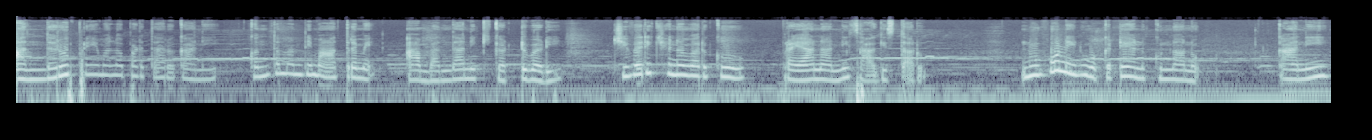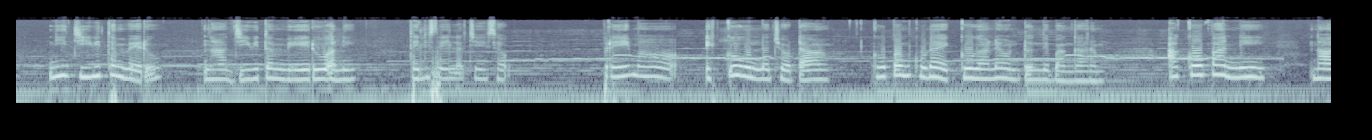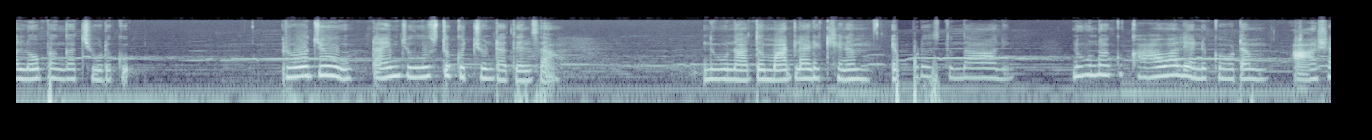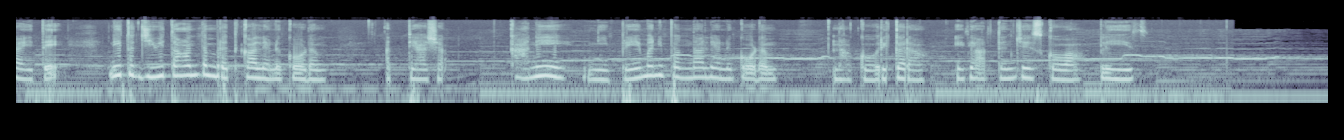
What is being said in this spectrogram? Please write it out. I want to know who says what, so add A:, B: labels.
A: అందరూ ప్రేమలో పడతారు కానీ కొంతమంది మాత్రమే ఆ బంధానికి కట్టుబడి చివరి క్షణం వరకు ప్రయాణాన్ని సాగిస్తారు. నువ్వు నేను ఒకటే అనుకున్నాను కానీ నీ జీవితం వేరు నా జీవితం వేరు అని తెలిసేలా చేసావు ప్రేమ ఎక్కువ ఉన్న చోట కోపం కూడా ఎక్కువగానే ఉంటుంది బంగారం. ఆ కోపాన్ని నా లోపంగా చూడకు. రోజు టైం చూస్తూ కూర్చుంటా తెలుసా? నువ్వు నాతో మాట్లాడే క్షణం ఎప్పుడు వస్తుందా అని. నువ్వు నాకు కావాలి అనుకోవటం ఆశ అయితే నీతో జీవితాంతం బ్రతకాలి అనుకోవడం అత్యాశ. కానీ నీ ప్రేమని పొందాలి అనుకోవడం నా కోరికరా. ఇది అర్థం చేసుకోవా? ప్లీజ్.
